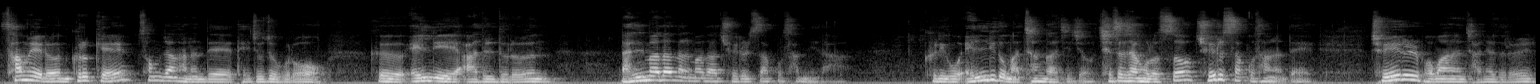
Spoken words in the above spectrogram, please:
사무엘은 그렇게 성장하는데 대조적으로 그 엘리의 아들들은 날마다 날마다 죄를 쌓고 삽니다. 그리고 엘리도 마찬가지죠. 제사장으로서 죄를 쌓고 사는데 죄를 범하는 자녀들을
